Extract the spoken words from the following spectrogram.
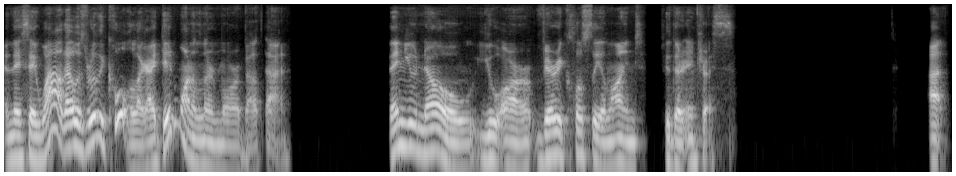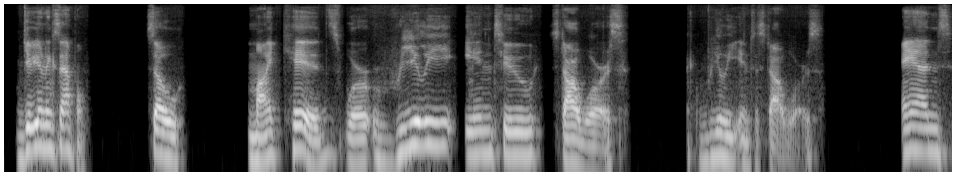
and they say, "Wow, that was really cool. Like I did want to learn more about that." Then you know you are very closely aligned to their interests. Uh, give you an example. So my kids were really into Star Wars, really into Star Wars. And,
